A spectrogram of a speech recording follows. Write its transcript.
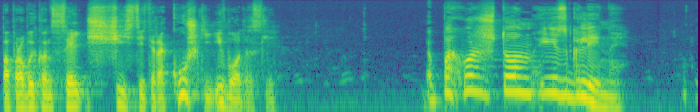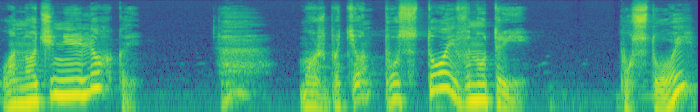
Попробуй, консель, счистить ракушки и водоросли. Похоже, что он из глины. Он очень легкий. Может быть, он пустой внутри? Пустой?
